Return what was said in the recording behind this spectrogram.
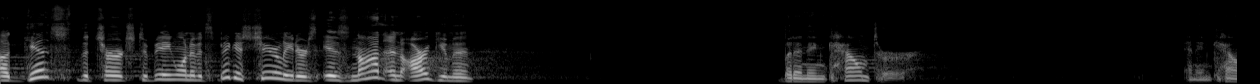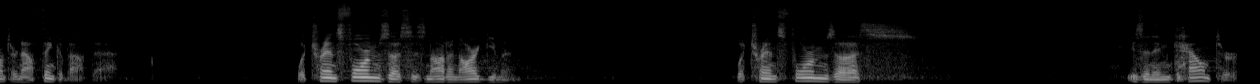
against the church to being one of its biggest cheerleaders is not an argument, but an encounter. An encounter. Now, think about that. What transforms us is not an argument. What transforms us is an encounter.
